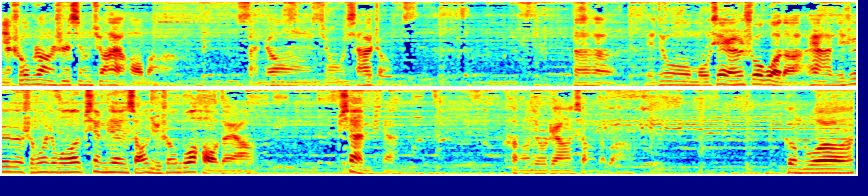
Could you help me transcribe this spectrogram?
也说不上是兴趣爱好吧，反正就瞎整。呃，也就某些人说过的，哎呀，你这个什么什么骗骗小女生多好的呀，骗骗，可能就是这样想的吧。更多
